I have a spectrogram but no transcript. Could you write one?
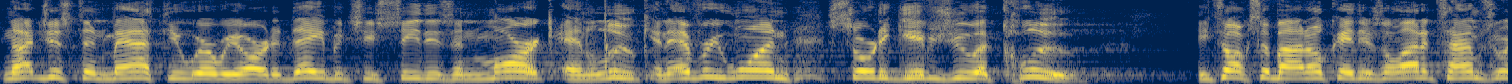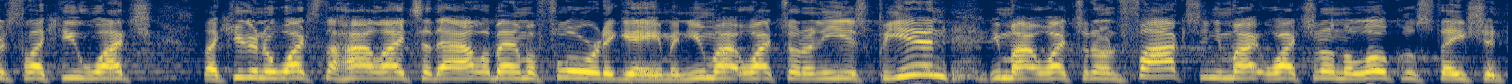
not just in Matthew where we are today, but you see these in Mark and Luke, and every one sort of gives you a clue. He talks about, okay, there's a lot of times where it's like you watch, like you're gonna watch the highlights of the Alabama Florida game, and you might watch it on ESPN, you might watch it on Fox, and you might watch it on the local station.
